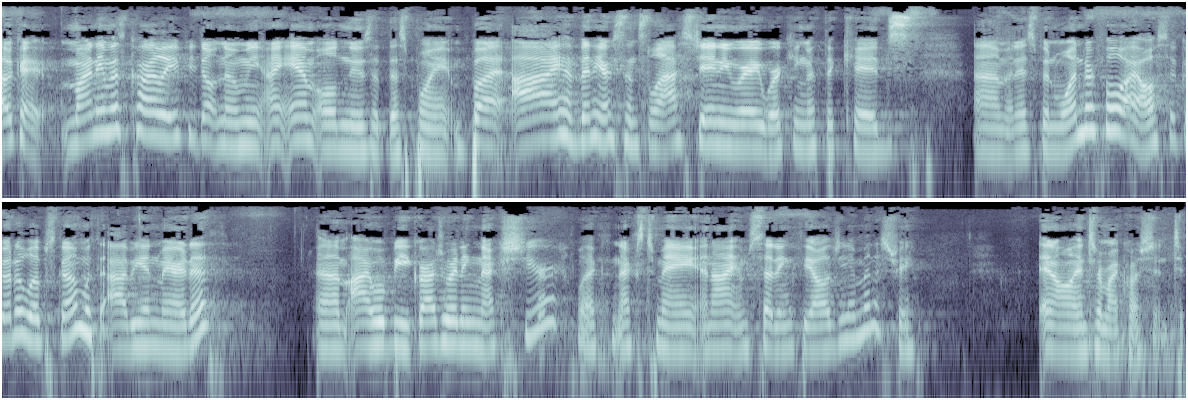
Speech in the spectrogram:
Okay. My name is Carly. If you don't know me, I am old news at this point, but I have been here since last January working with the kids, um, and it's been wonderful. I also go to Lipscomb with Abby and Meredith. Um, I will be graduating next year, like next May, and I am studying theology and ministry. And I'll answer my question too.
